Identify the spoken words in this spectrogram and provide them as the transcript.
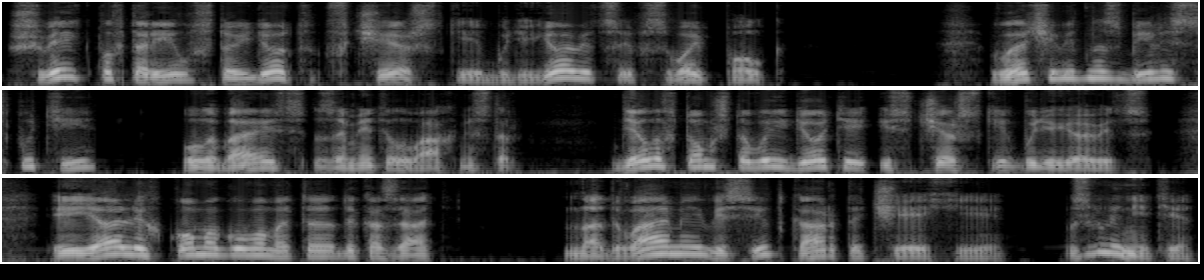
Швейк повторил, что идет в чешские будиевицы в свой полк. — Вы, очевидно, сбились с пути, — улыбаясь, заметил вахмистр. — Дело в том, что вы идете из чешских будиевиц, и я легко могу вам это доказать. Над вами висит карта Чехии. Взгляните.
